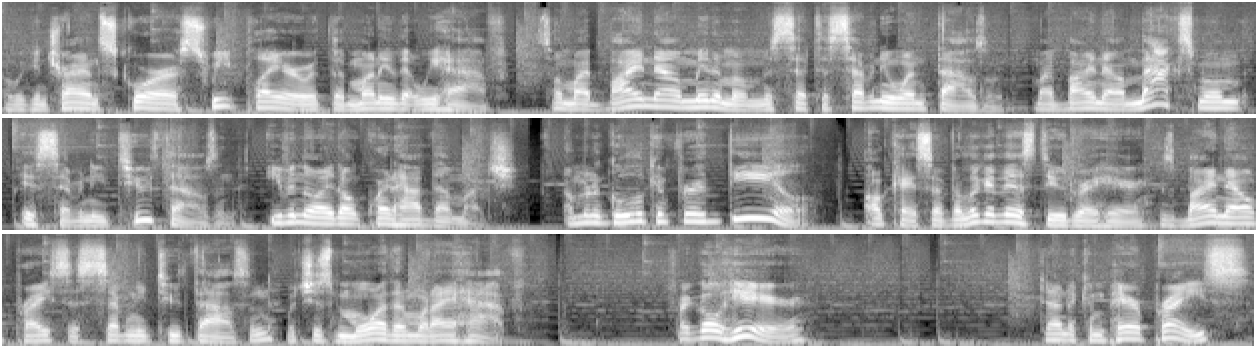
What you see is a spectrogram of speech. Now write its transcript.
and we can try and score a sweet player with the money that we have. So my buy now minimum is set to 71,000. My buy now maximum is 72,000, even though I don't quite have that much. I'm gonna go looking for a deal. Okay, so if I look at this dude right here, his buy now price is 72,000, which is more than what I have. If I go here, down to compare price.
